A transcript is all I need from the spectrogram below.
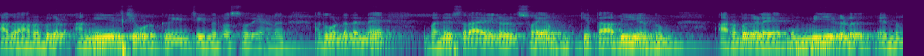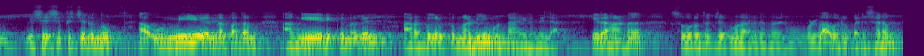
അത് അറബുകൾ അംഗീകരിച്ചു കൊടുക്കുകയും ചെയ്യുന്നൊരു വസ്തുതയാണ്. അതുകൊണ്ട് തന്നെ ബനു ഇസ്രായേലുകൾ സ്വയം കിതാബി എന്നും അറബുകളെ ഉമ്മീകൾ എന്നും വിശേഷിപ്പിച്ചിരുന്നു. ആ ഉമ്മീ എന്ന പദം അംഗീകരിക്കുന്നതിൽ അറബുകൾക്ക് മടിയുമുണ്ടായിരുന്നില്ല ഇതാണ് സൂറത്ത് ജുമ ഇറങ്ങുന്നതിന് മുമ്പുള്ള ഒരു പരിസരം.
